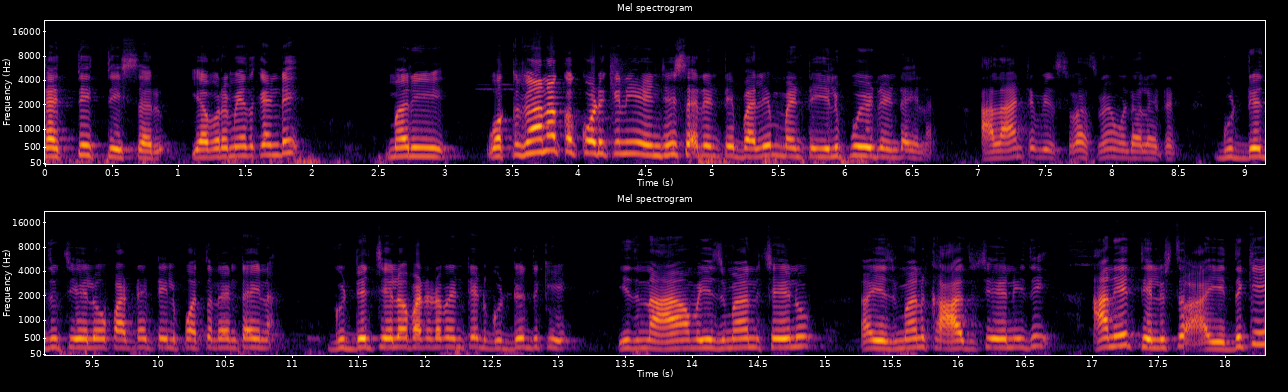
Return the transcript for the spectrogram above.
కత్తెత్తేశారు. ఎవరి మీదకండి? మరి ఒక్కగానొక్క కొడుకుని ఏం చేశారంటే బలం అంటే వెళ్ళిపోయాడండి ఆయన. అలాంటి విశ్వాసమే ఉండాలంట. గుడ్డెద్దు చేలో పడ్డట్టు వెళ్ళిపోతాడంటే ఆయన. గుడ్డెద్దు చేలో పడడం అంటే గుడ్డెద్దుకి ఇది నా యజమాని చేను ఆ యజమాని కాదు చేను ఇది అనేది తెలుస్తూ ఆ ఎద్దుకి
